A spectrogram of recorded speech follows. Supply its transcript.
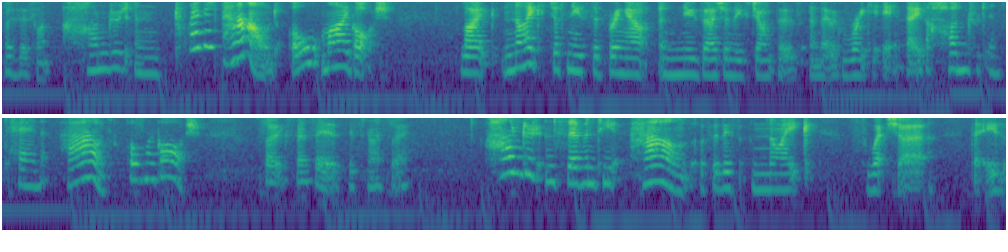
What is this one? 120 pound! Oh my gosh. Like Nike just needs to bring out a new version of these jumpers and they would rake it in. That is 110 pounds. Oh my gosh so expensive. It's nice though. 170 pounds for this Nike sweatshirt that is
